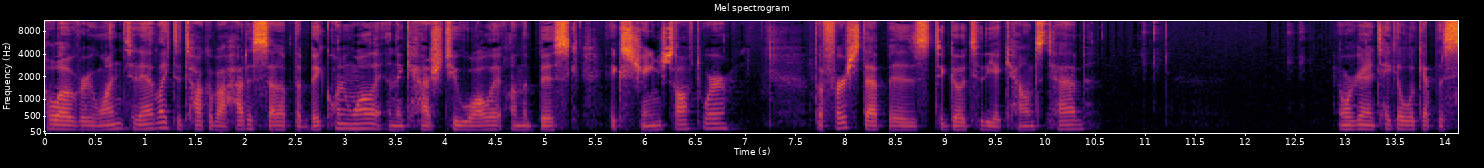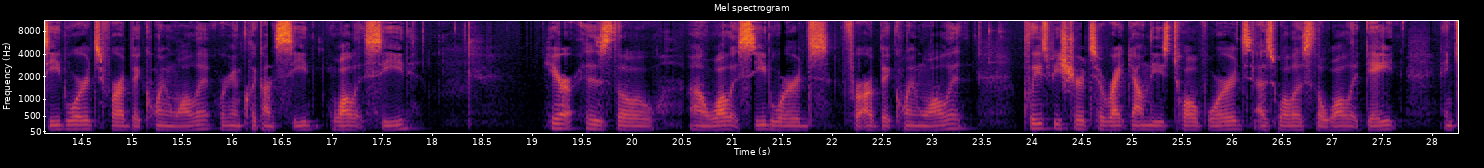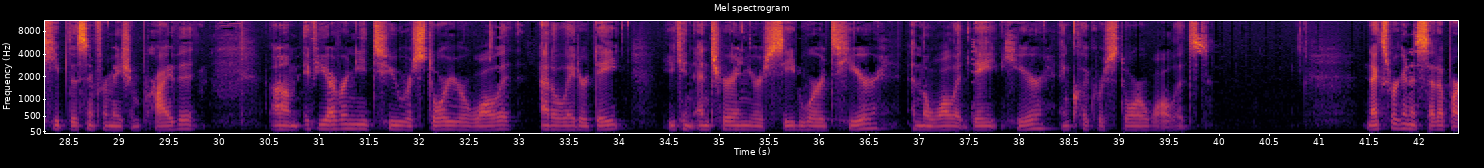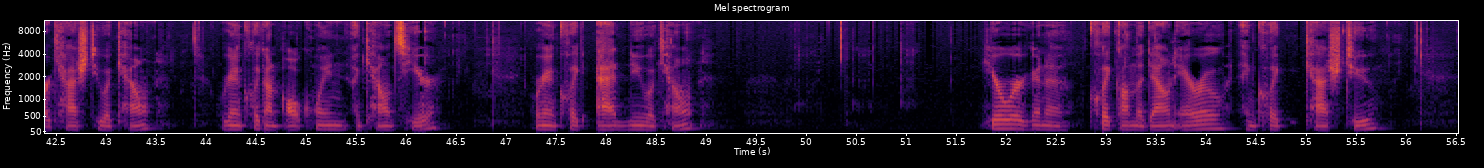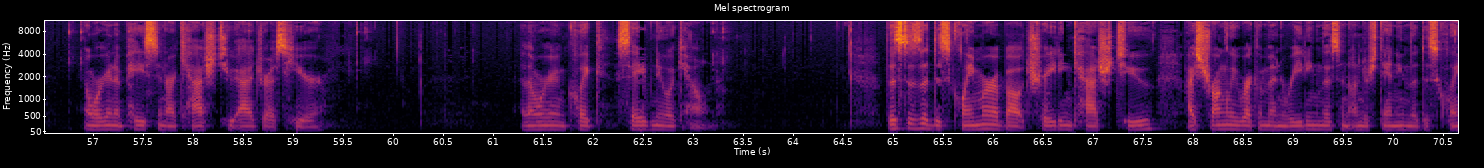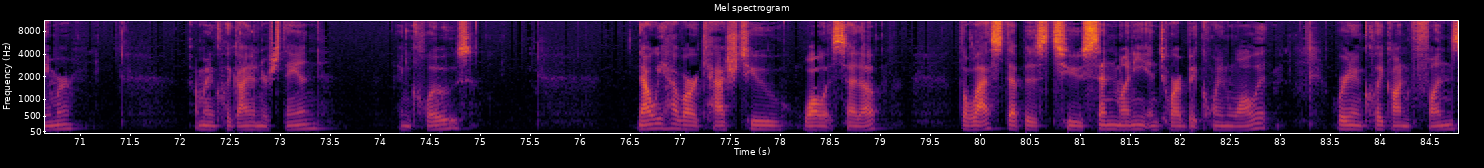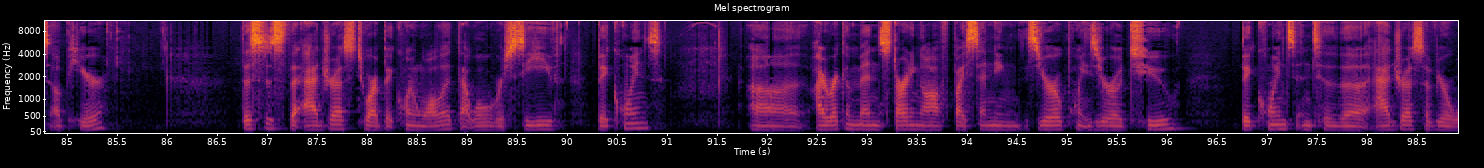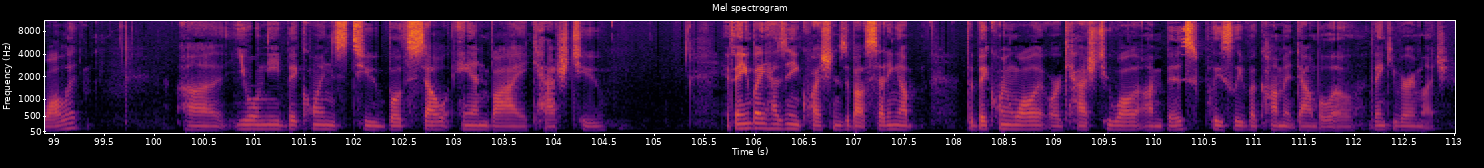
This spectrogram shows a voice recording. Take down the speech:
Hello everyone, today I'd like to talk about how to set up the Bitcoin wallet and the Cash2 wallet on the Bisq exchange software. The first step is to go to the Accounts tab and we're going to take a look at the seed words for our Bitcoin wallet. We're going to click on seed wallet seed. Here is the uh, wallet seed words for our Bitcoin wallet. Please be sure to write down these 12 words as well as the wallet date and keep this information private. Um, if you ever need to restore your wallet at a later date, you can enter in your seed words here and the wallet date here and click Restore Wallets. Next, we're going to set up our Cash2 account. We're going to click on altcoin accounts here. We're going to click Add New Account. Here we're going to click on the down arrow and click Cash2 and we're going to paste in our Cash2 address here. And then we're going to click Save New Account. This is a disclaimer about trading Cash2. I strongly recommend reading this and understanding the disclaimer. I'm going to click I understand and close. Now we have our Cash2 wallet set up. The last step is to send money into our Bitcoin wallet. We're going to click on Funds up here. This is the address to our Bitcoin wallet that will receive Bitcoins. Uh, I recommend starting off by sending 0.02 Bitcoins into the address of your wallet. Uh, you will need Bitcoins to both sell and buy Cash2. If anybody has any questions about setting up the Bitcoin wallet or Cash2 wallet on Bisq, please leave a comment down below. Thank you very much.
